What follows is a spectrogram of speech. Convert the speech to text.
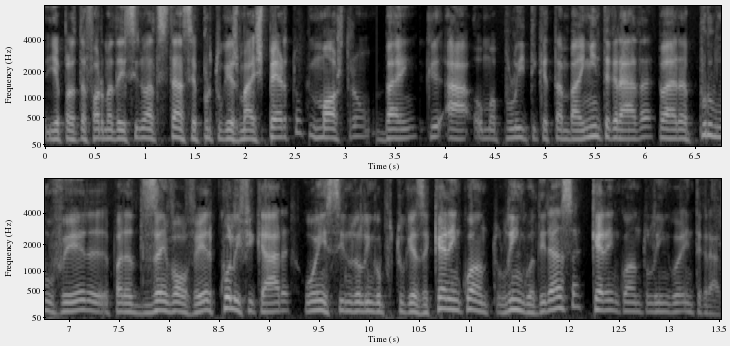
eh, e a plataforma de ensino à distância português mais perto, mostram bem que há uma política também integrada para promover, eh, para desenvolver, qualificar o ensino da língua portuguesa, quer enquanto língua de herança, quer enquanto língua integrada.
